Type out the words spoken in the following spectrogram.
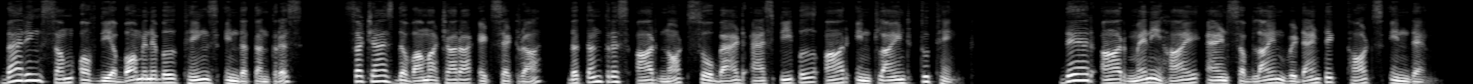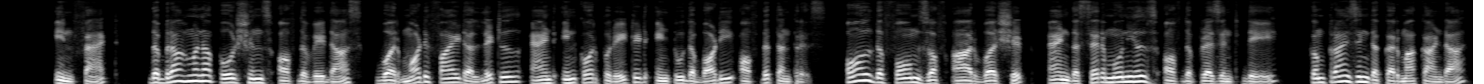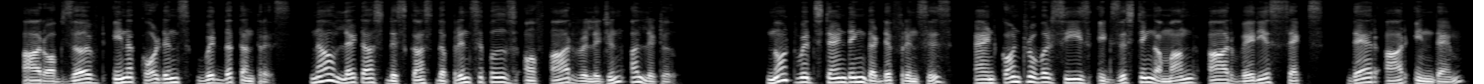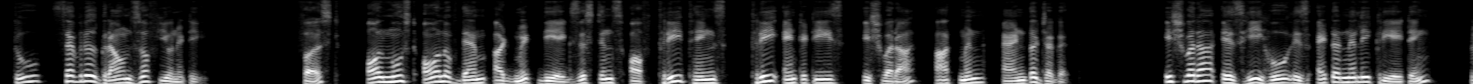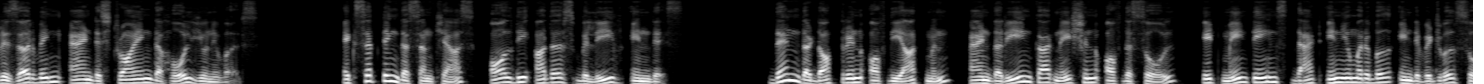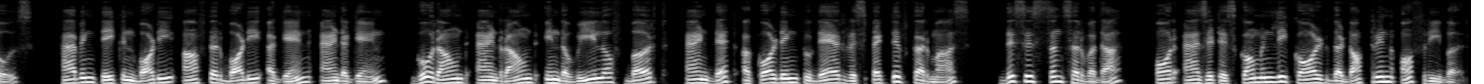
Bearing some of the abominable things in the Tantras, such as the Vamachara etc., the Tantras are not so bad as people are inclined to think. There are many high and sublime Vedantic thoughts in them. In fact, the Brahmana portions of the Vedas were modified a little and incorporated into the body of the Tantras. All the forms of our worship and the ceremonials of the present day, comprising the Karma Kanda, are observed in accordance with the Tantras. Now let us discuss the principles of our religion a little. Notwithstanding the differences and controversies existing among our various sects, there are in them, too, several grounds of unity. First, almost all of them admit the existence of three things, three entities, Ishvara, Atman, and the Jagat. Ishvara is he who is eternally creating, preserving and destroying the whole universe. Excepting the Sankhyas, all the others believe in this. Then the doctrine of the Atman and the reincarnation of the soul, it maintains that innumerable individual souls, having taken body after body again and again, go round and round in the wheel of birth and death according to their respective karmas, this is Sansarvada, or as it is commonly called the doctrine of rebirth.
